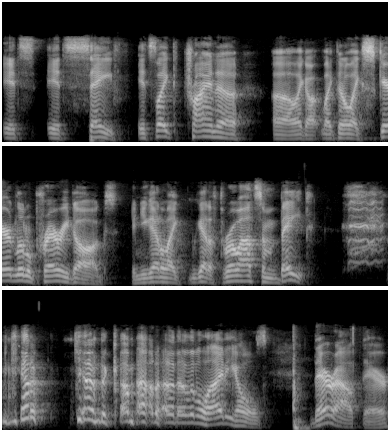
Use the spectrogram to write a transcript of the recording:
It's it's safe. It's like trying to uh, like a, like they're like scared little prairie dogs, and you gotta like we gotta throw out some bait. get them get them to come out of their little hidey holes. They're out there.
